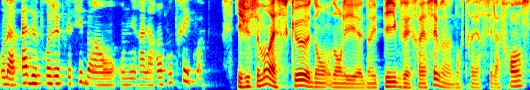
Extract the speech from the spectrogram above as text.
on n'a pas de projet précis, bah, on, on ira la rencontrer, quoi. Et justement, est-ce que dans, dans, les, dans les pays que vous avez traversés, vous avez donc traversé la France,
